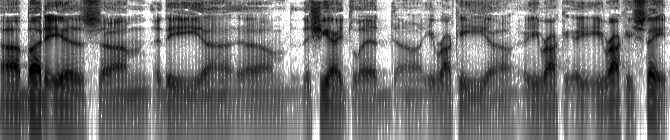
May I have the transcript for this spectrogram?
uh, but is um, the uh, um, the Shiite-led uh, Iraqi Iraqi Iraqi state.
